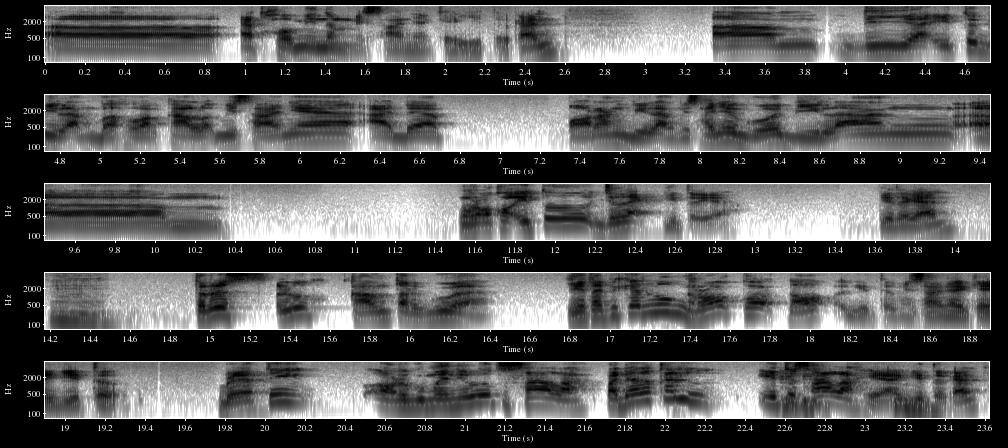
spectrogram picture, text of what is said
uh, ad hominem misalnya kayak gitu kan. Um, dia itu bilang bahwa kalau misalnya ada orang bilang, misalnya gue bilang um, ngerokok itu jelek gitu ya, gitu kan. Hmm. Terus lu counter gue, ya tapi kan lu ngerokok toh gitu misalnya kayak gitu. Berarti argumen lu tuh salah. Padahal kan itu hmm. salah ya gitu kan.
